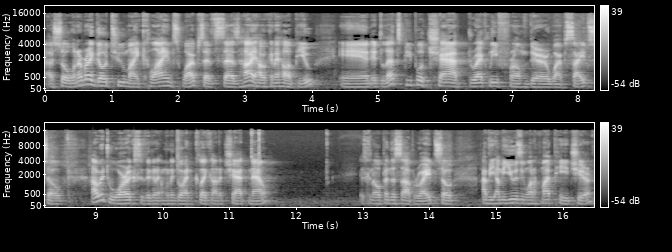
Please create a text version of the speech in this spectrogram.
uh, so whenever I go to my client's website, it says, hi, how can I help you? And it lets people chat directly from their website. So how it works is gonna, I'm gonna go ahead and click on a chat now. It's gonna open this up, right? So be, I'm using one of my page here,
